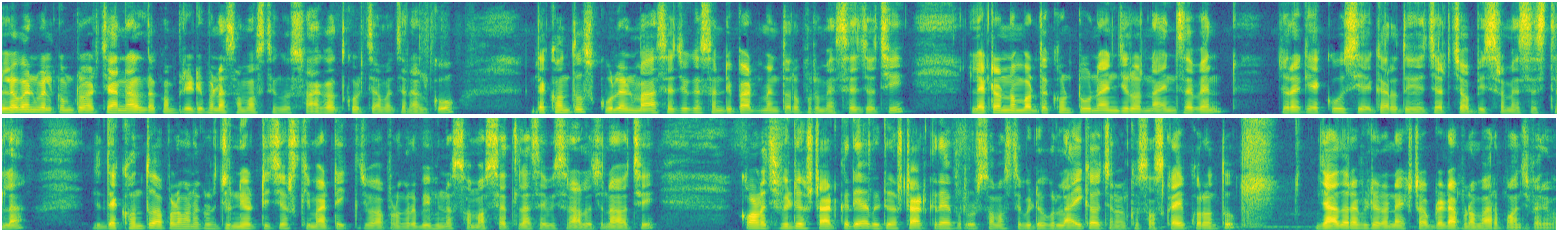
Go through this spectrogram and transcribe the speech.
hello and welcome to our channel the competitive Panda সমস্ত স্বাগত করছি আমার চ্যানেলকে দেখুন school and mass education department তরফর মেসেজ অছি লেটর নম্বর দেখুন two nine zero nine seven ଯେଉଁଟାକି ଏକୋଇଶ ଏଗାର ଦୁଇହଜାର ଚବିଶର ମେସେଜ୍ ଥିଲା ଯେ ଦେଖନ୍ତୁ ଆପଣମାନଙ୍କର ଜୁନିୟର ଟିଚର୍ ସ୍କିମାଟିକ୍ ଯେଉଁ ଆପଣଙ୍କର ବିଭିନ୍ନ ସମସ୍ୟା ଥିଲା ସେ ବିଷୟରେ ଆଲୋଚନା ଅଛି କ'ଣ ଅଛି ଭିଡ଼ିଓ ଷ୍ଟାର୍ଟ କରିବା ଭିଡ଼ିଓ ଷ୍ଟାର୍ଟ କରିବା ପୂର୍ବରୁ ସମସ୍ତେ ଭିଡ଼ିଓକୁ ଲାଇକ୍ ଆଉ ଚ୍ୟାନେଲକୁ ସବସ୍କ୍ରାଇବ୍ କରନ୍ତୁ ଯାହାଦ୍ୱାରା ଭିଡ଼ିଓର ନେକ୍ସଟ ଅପଡ଼େଟ୍ ଆପଣଙ୍କ ପାଖରେ ପହଞ୍ଚିପାରିବ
